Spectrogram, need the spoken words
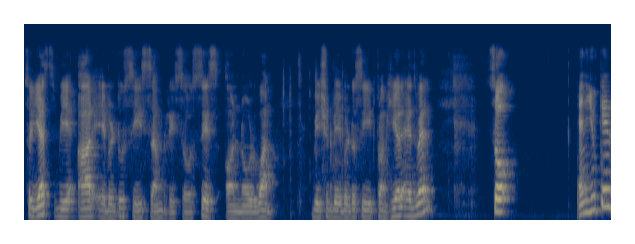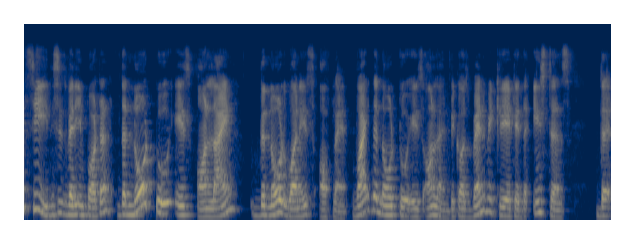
So yes, we are able to see some resources on node one. We should be able to see it from here as well. So, and you can see this is very important. The node two is online the node 1 is offline. Why the node 2 is online? Because when we created the instance, the,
